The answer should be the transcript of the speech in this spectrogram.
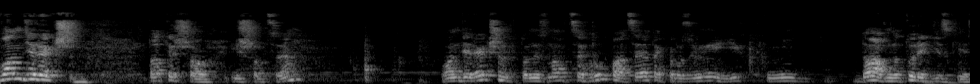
One Direction. Та ти що? І що це? One Direction, хто не знав, це група, а це, я так розумію, їхній. Да, в натурі диск є.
